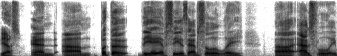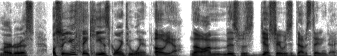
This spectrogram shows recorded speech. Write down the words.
Yes. and um, but the the AFC is absolutely uh, absolutely murderous. Oh, so you think he is going to win? Oh yeah. No, I'm. This was yesterday was a devastating day.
